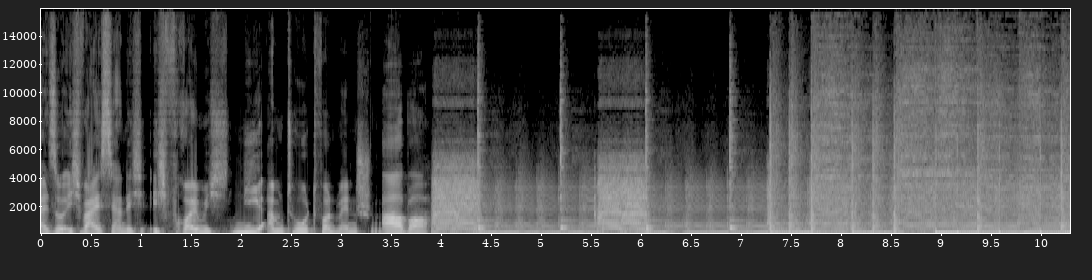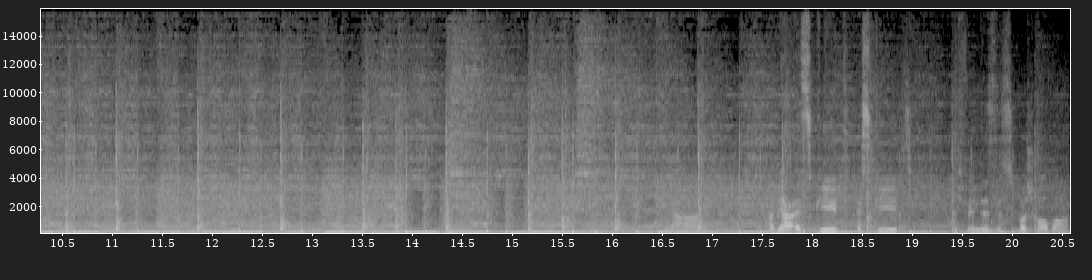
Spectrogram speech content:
also ich weiß ja nicht, ich freue mich nie am Tod von Menschen. Aber. Ja. Aber ja, es geht, es geht. Ich finde, es ist überschaubar.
